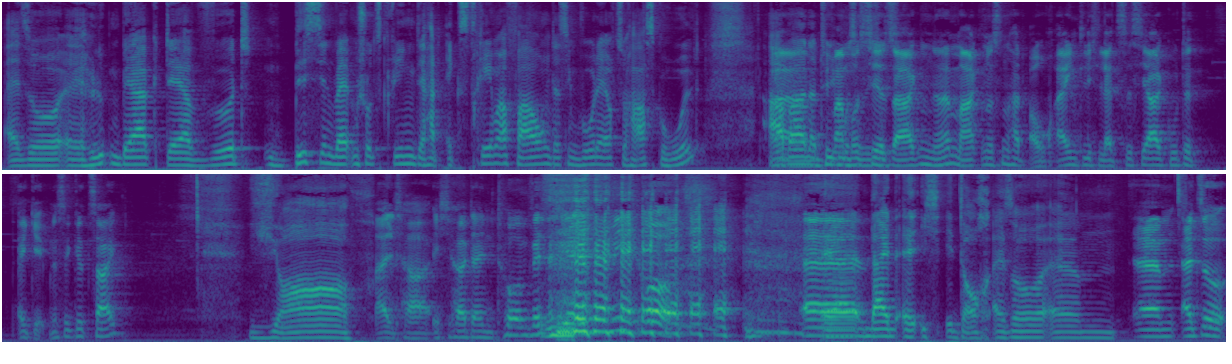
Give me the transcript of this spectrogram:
Also äh, Hülkenberg, der wird ein bisschen Welpenschutz kriegen, der hat extreme Erfahrung, deswegen wurde er auch zu Haas geholt. Aber Ähm, natürlich man muss, er hier sagen, ne, Magnussen hat auch eigentlich letztes Jahr gute Ergebnisse gezeigt. Ja, Alter, ich höre deinen Ton bis hier ins Mikro. äh, äh, nein, ich doch, also ähm, ähm, also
